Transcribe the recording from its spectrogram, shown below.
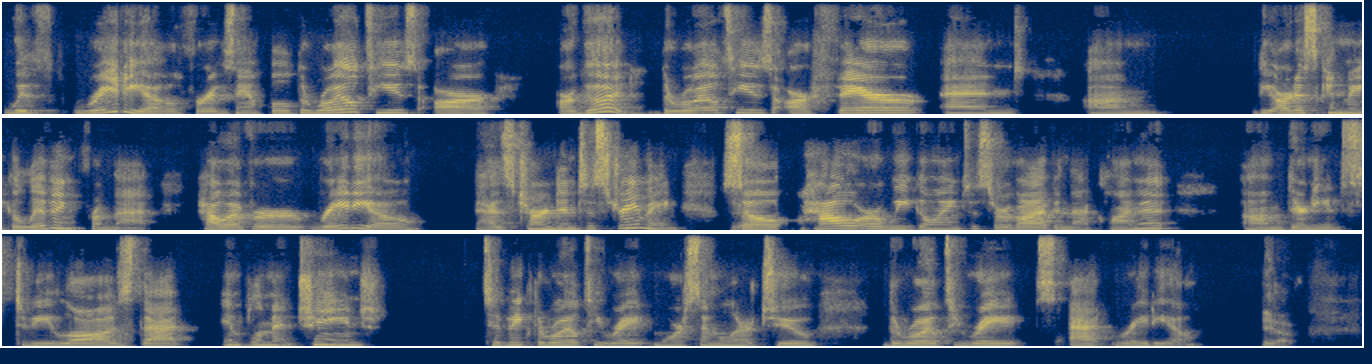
with radio, for example, the royalties are are good. The royalties are fair, and um, the artist can make a living from that. However, radio has turned into streaming. So, how are we going to survive in that climate? um, there needs to be laws that implement change to make the royalty rate more similar to the royalty rates at radio. Yeah.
